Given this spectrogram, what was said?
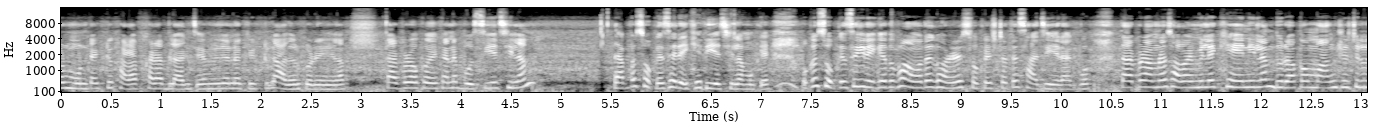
ওর মনটা একটু খারাপ খারাপ লাগছে। আমি যেন একটু একটু আদর করে নিলাম। তারপর ওকে এখানে বসিয়েছিলাম। তারপর শোকেসে রেখে দিয়েছিলাম ওকে। ওকে শোকেসেই রেখে দেবো, আমাদের ঘরের শোকেসটাতে সাজিয়ে রাখব। তারপর আমরা সবাই মিলে খেয়ে নিলাম দু রকম মাংস ছিল,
